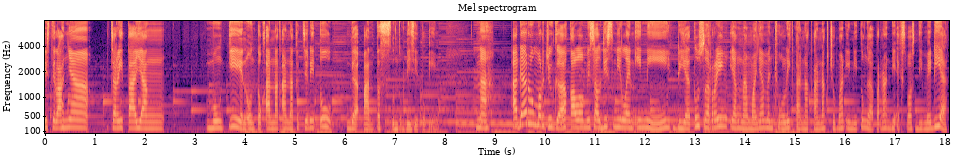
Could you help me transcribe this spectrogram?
istilahnya cerita yang mungkin untuk anak-anak kecil itu nggak pantas untuk disituin. Nah, ada rumor juga kalau misal Disneyland ini dia tuh sering yang namanya menculik anak-anak cuman ini tuh nggak pernah diekspos di media.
